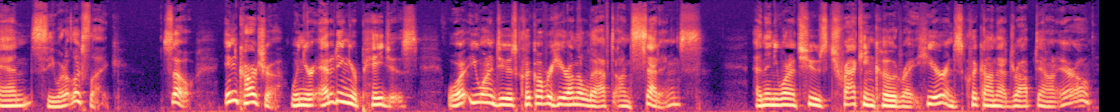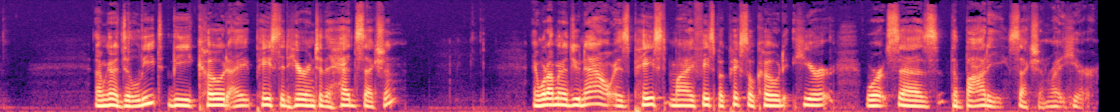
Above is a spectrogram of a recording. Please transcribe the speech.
and see what it looks like. So in Kartra, when you're editing your pages, what you want to do is click over here on the left on settings and then you want to choose tracking code right here and just click on that drop down arrow I'm going to delete the code I pasted here into the head section. And what I'm going to do now is paste my Facebook Pixel code here where it says the body section right here.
